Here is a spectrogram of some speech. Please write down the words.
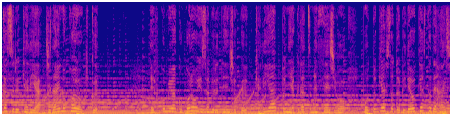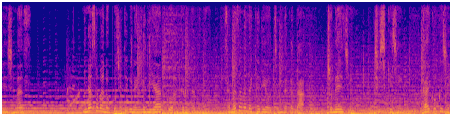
化するキャリア時代の声を聞く。F コミは心を揺さぶる転職キャリアアップに役立つメッセージをポッドキャストとビデオキャストで配信します。皆様のポジティブなキャリアアップを図るためにさまざまなキャリアを積んだ方著名人知識人外国人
